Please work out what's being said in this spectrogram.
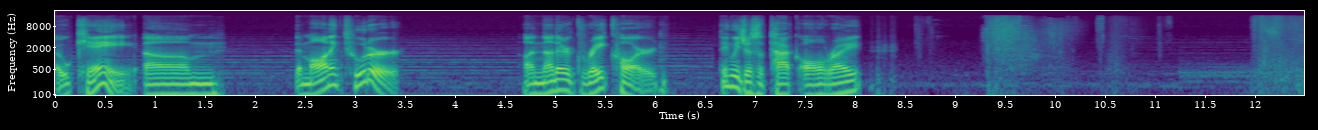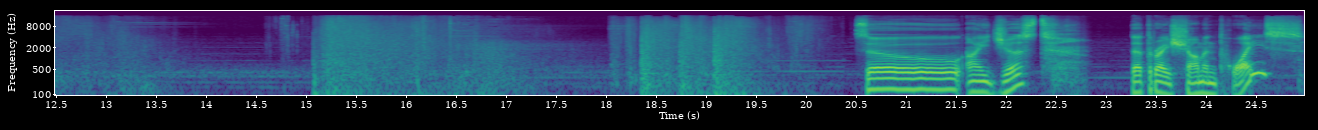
Okay, um... Demonic Tutor. Another great card. I think we just attack all right. So I just Deathrite Shaman twice?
